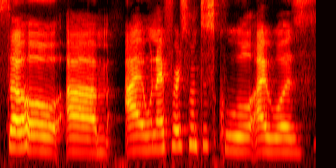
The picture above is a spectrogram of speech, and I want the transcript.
So, um, I when I first went to school, I was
